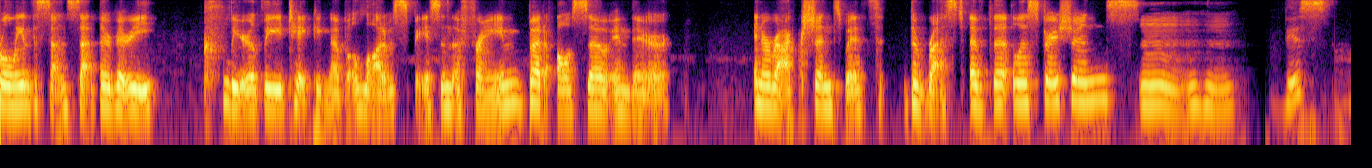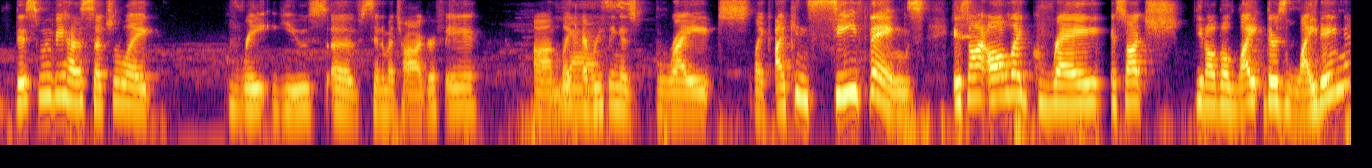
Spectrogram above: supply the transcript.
only in the sense that they're very clearly taking up a lot of space in the frame, but also in their interactions with the rest of the illustrations. mm-hmm. This this movie has such a like great use of cinematography. Um, like everything is bright. Like I can see things. It's not all like gray. It's not sh- you know the light. There's lighting.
